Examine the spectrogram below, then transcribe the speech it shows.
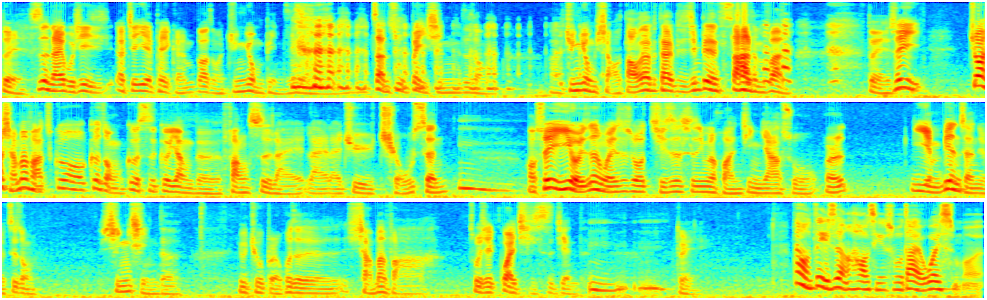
对，私人来补戏要接业配，可能不知道什么军用品之类的，战术背心这种啊，军用小刀，那不太已经变成杀人犯。对，所以。就要想办法做各种各式各样的方式来来来去求生，嗯，哦，所以也有认为是说，其实是因为环境压缩而演变成有这种新型的 YouTuber 或者想办法做一些怪奇事件的，嗯嗯，对。但我自己是很好奇，说到底为什么？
